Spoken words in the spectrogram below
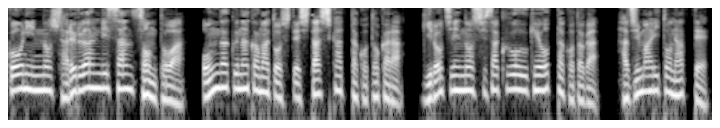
行人のシャルル・アンリ・サンソンとは、音楽仲間として親しかったことから、ギロチンの試作を請け負ったことが、始まりとなって、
